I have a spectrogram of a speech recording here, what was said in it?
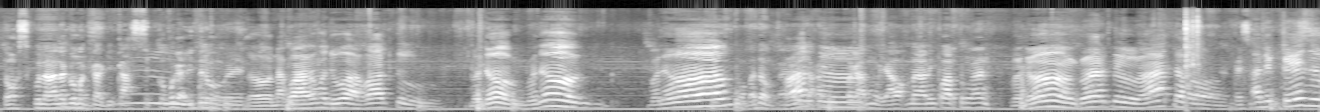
Tos ko lalago magkagikasip ko pag idro eh. So, nakuha ka mo duwa, kwarto. Badong, badong. Badong. O Badong, Kwarto. pag mo, yawak na namin kwarto nga. Badong, kwarto, atong. Ani peso,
